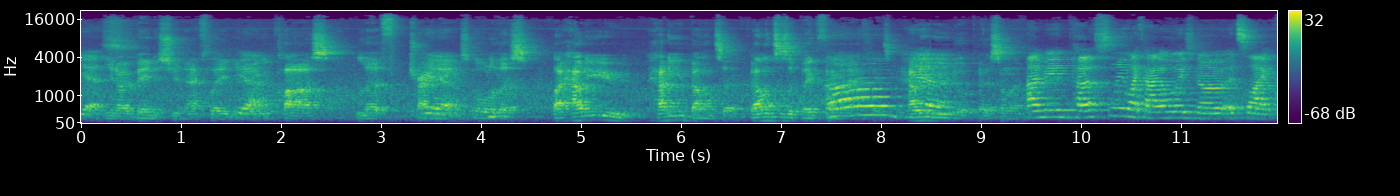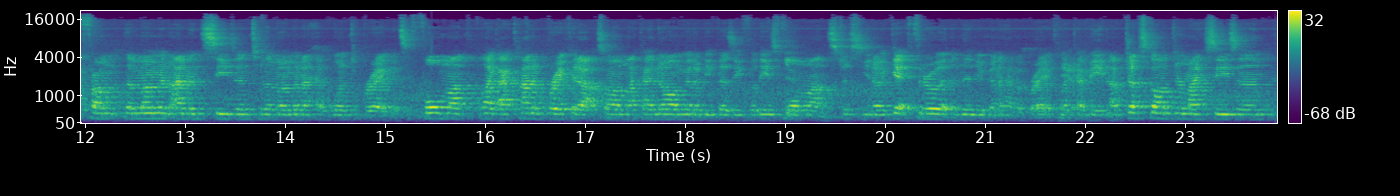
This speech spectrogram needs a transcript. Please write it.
yes. You know, being a student athlete, you Yeah. know, class, lift, trainings, all of this. Like, how do you how do you balance it? Balance is a big thing. in Um, athletes. How yeah. do you do it personally? I mean, personally, like I always know, it's like from the moment I'm in season to the moment I have winter break. It's a four month, like I kind of break it out. So I'm like, I know I'm going to be busy for these four months. Just, you know, get through it and then you're going to have a break. Like, Yeah. I mean, I've just gone through my season.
